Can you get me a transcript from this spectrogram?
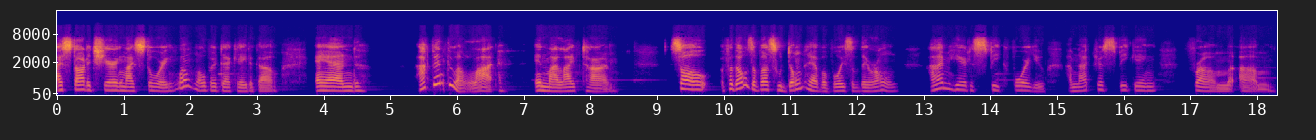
I started sharing my story, well, over a decade ago. And I've been through a lot in my lifetime. So, for those of us who don't have a voice of their own, I'm here to speak for you. I'm not just speaking from um,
